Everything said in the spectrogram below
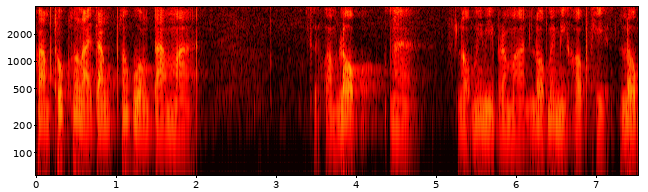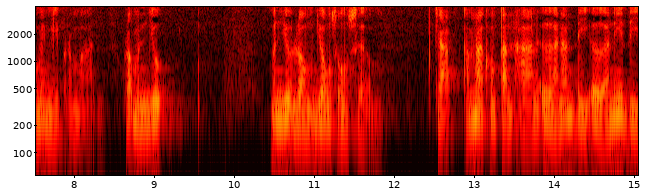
ความทุกข์ทั้งหลายต่างทั้งปวงตามมาเกิดความโลภนะ โลภไม่มีประมาณ โลภไม่มีขอบเขต โลภไม่มีประมาณ เพราะมันยุ มันยุลงยงส่งเสริม จากอำนาจของตัณหา เอออันนั้นดีเอออันนี้ดี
